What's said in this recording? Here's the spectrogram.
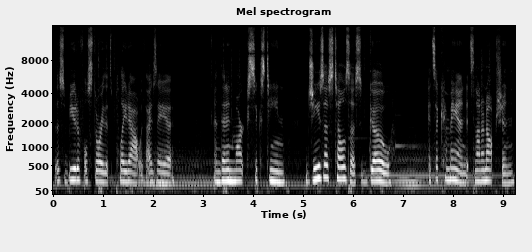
This beautiful story that's played out with Isaiah. And then in Mark 16, Jesus tells us, Go it's a command, it's not an option.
